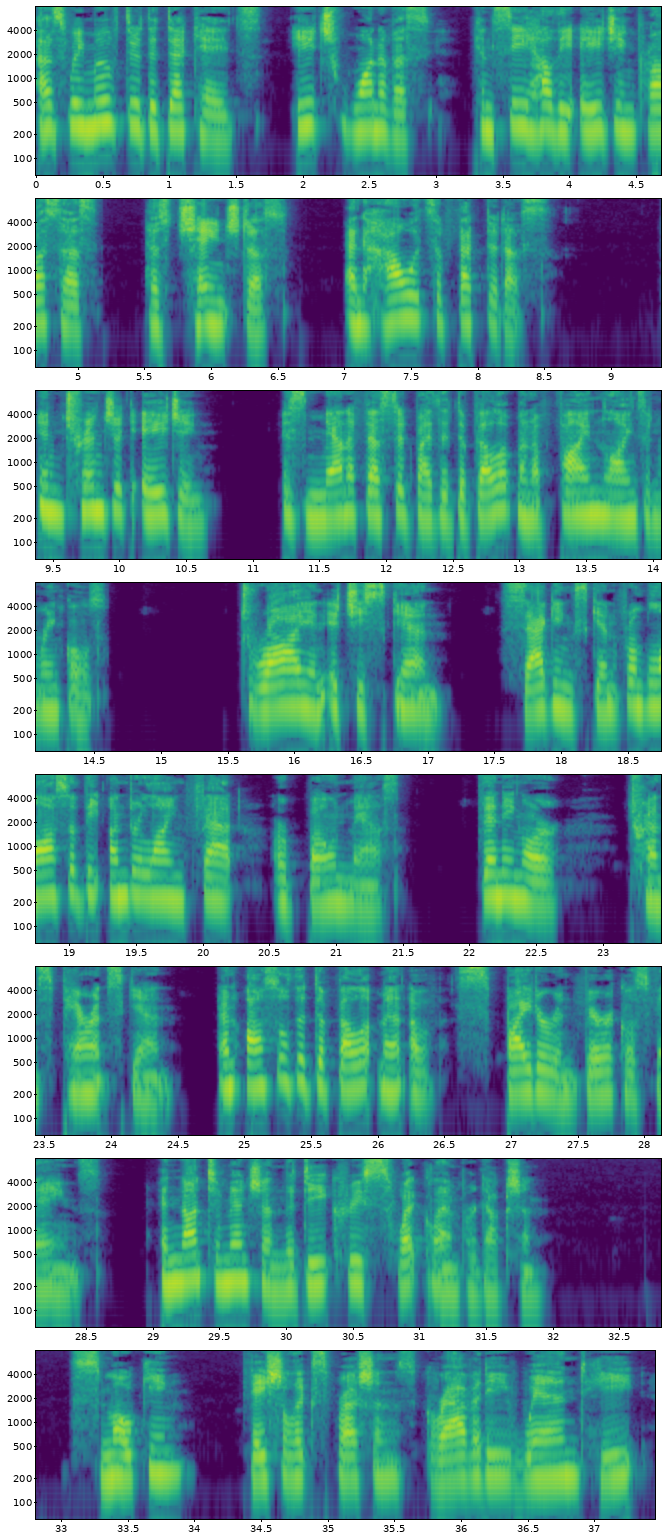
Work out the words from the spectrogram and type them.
As we move through the decades, each one of us can see how the aging process has changed us and how it's affected us. Intrinsic aging is manifested by the development of fine lines and wrinkles, dry and itchy skin, sagging skin from loss of the underlying fat or bone mass, thinning or transparent skin, and also the development of spider and varicose veins, and not to mention the decreased sweat gland production. Smoking, facial expressions, gravity, wind, heat,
